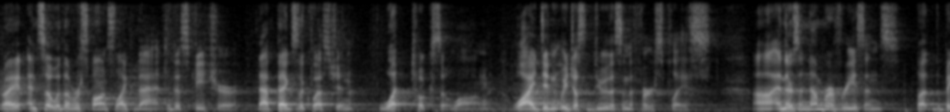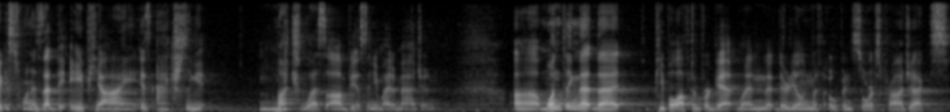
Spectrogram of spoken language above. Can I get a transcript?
Right, and so with a response like that to this feature, that begs the question, what took so long? Why didn't we just do this in the first place? Uh, and there's a number of reasons, but the biggest one is that the API is actually much less obvious than you might imagine. Uh, one thing that, that people often forget when they're dealing with open source projects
